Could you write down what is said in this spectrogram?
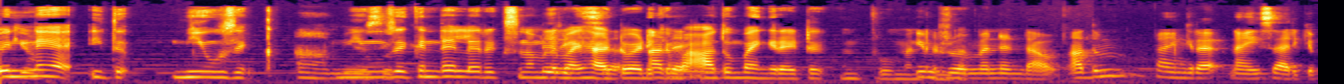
പിന്നെ ഇത് മ്യൂസിക് മ്യൂസിക്കിന്റെ ലിറിക്സ് നമ്മൾ ബൈ Lyrics, ഹാർട്ട് പഠിക്കുമ്പോൾ അതും. ഭയങ്കരമായിട്ട് ഇംപ്രൂവ്മെന്റ് ഇംപ്രൂവ്മെന്റ് ഉണ്ടാവും. അതും ഭയങ്കര നൈസ് ആയിരിക്കും.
